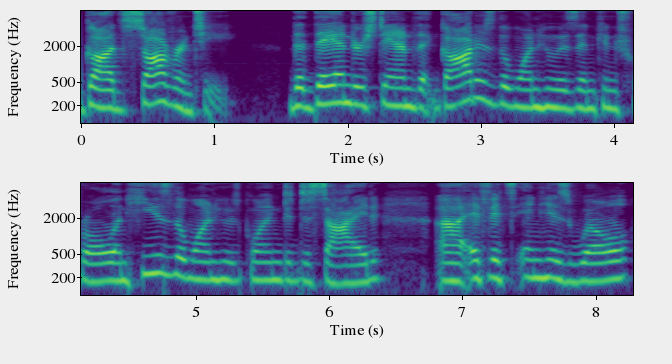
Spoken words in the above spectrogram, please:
God's sovereignty. That they understand that God is the one who is in control and He's the one who's going to decide uh, if it's in His will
